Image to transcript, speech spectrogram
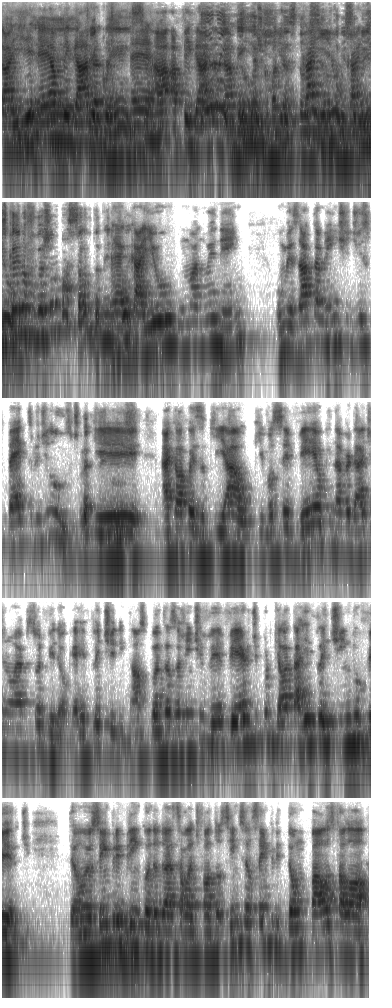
aí é, é a pegada. É, a, a pegada é, da Enem, acho que uma questão caiu, também caiu, isso. Caiu no FUVEST ano passado também. É, caiu uma no Enem, uma exatamente de espectro de luz, espectro porque de luz. é aquela coisa que ah, o que você vê é o que na verdade não é absorvido, é o que é refletido. Então, as plantas a gente vê verde porque ela está refletindo verde. Então, eu sempre brinco, quando eu dou essa aula de fotossíntese, eu sempre dou um pause e falo, ó,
